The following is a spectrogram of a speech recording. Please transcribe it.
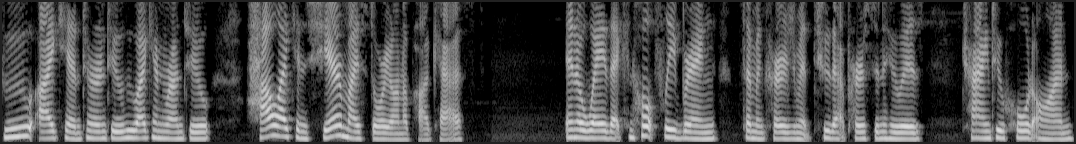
who I can turn to, who I can run to, how I can share my story on a podcast in a way that can hopefully bring some encouragement to that person who is trying to hold on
